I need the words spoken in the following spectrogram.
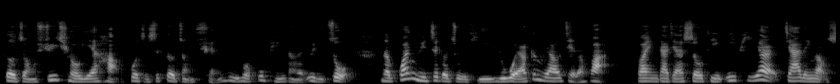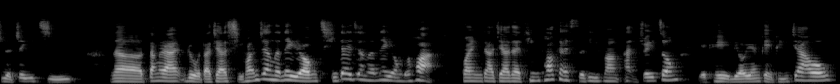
各种需求也好，或者是各种权利或不平等的运作。那关于这个主题，如果要更了解的话，欢迎大家收听 EP 二嘉玲老师的这一集。那当然，如果大家喜欢这样的内容，期待这样的内容的话，欢迎大家在听 Podcast 的地方按追踪，也可以留言给评价哦。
